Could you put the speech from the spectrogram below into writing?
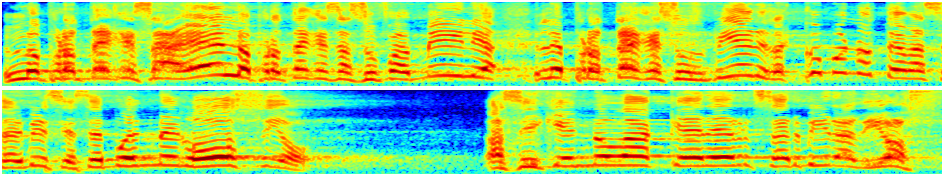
Lo proteges a él, lo proteges a su familia, le proteges sus bienes. ¿Cómo no te va a servir si ese es buen negocio? Así que no va a querer servir a Dios.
